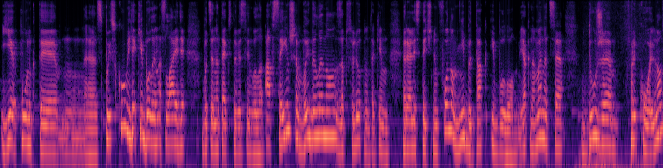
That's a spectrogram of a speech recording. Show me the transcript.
Є пункти е, списку, які були на слайді, бо це не текстові символи, а все інше видалено з абсолютно таким реалістичним фоном, ніби так і було. Як на мене, це дуже прикольно.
